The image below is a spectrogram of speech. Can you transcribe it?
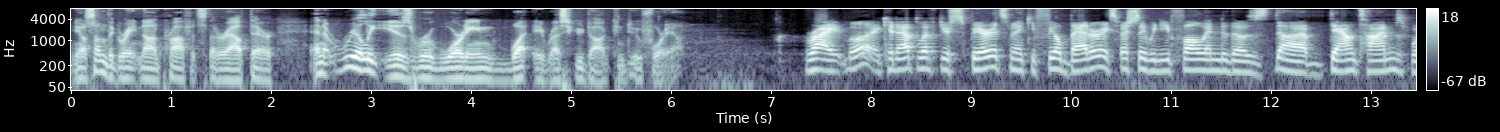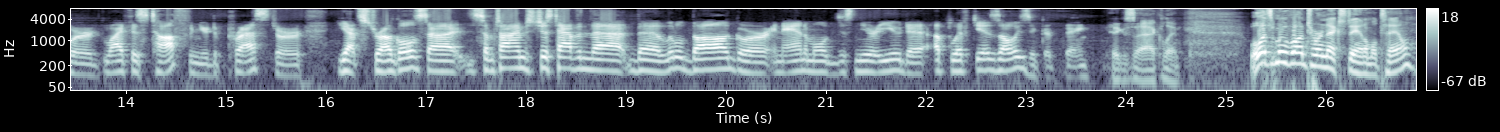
you know, some of the great nonprofits that are out there. And it really is rewarding what a rescue dog can do for you. Right. Well, it can uplift your spirits, make you feel better, especially when you fall into those uh, down times where life is tough and you're depressed or you got struggles. Uh, sometimes just having the the little dog or an animal just near you to uplift you is always a good thing. Exactly. Well, let's move on to our next animal tale.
